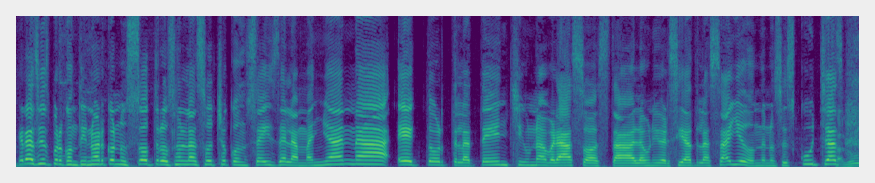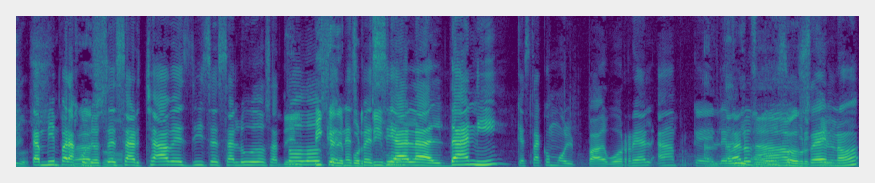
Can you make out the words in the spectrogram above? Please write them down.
Gracias por continuar con nosotros. Son las 8 con 6 de la mañana. Héctor Tlatenchi, un abrazo hasta la Universidad La Salle, donde nos escuchas. También para Julio César Chávez, dice saludos a todos, en especial al Dani, que está como el pavo real. Ah, porque le da los ah, él, ¿no?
